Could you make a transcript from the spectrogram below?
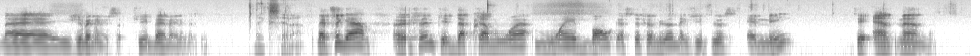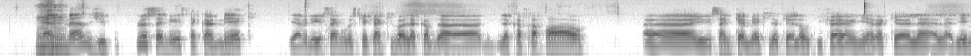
Mais j'ai bien aimé ça. J'ai bien, bien aimé ça. excellent. Mais tu sais, regarde, un film qui est d'après moi moins bon que ce film-là, mais que j'ai plus aimé, c'est Ant-Man. Mhm. Ant-Man, j'ai plus aimé, c'était comique. Il y avait des scènes où est-ce que quand il vole le coffre, de, le coffre-fort, euh, il y a des scènes comiques là, que l'autre il fait un lien avec euh, la, la vieille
